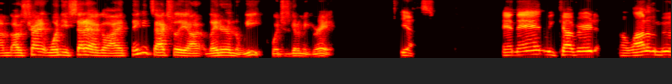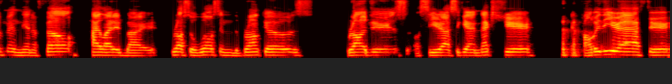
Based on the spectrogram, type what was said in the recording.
I, I was trying to. When you said it, I go. I think it's actually uh, later in the week, which is going to be great. Yes, and then we covered a lot of the movement in the NFL, highlighted by Russell Wilson, the Broncos, Rodgers. I'll see your ass again next year, and probably the year after,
